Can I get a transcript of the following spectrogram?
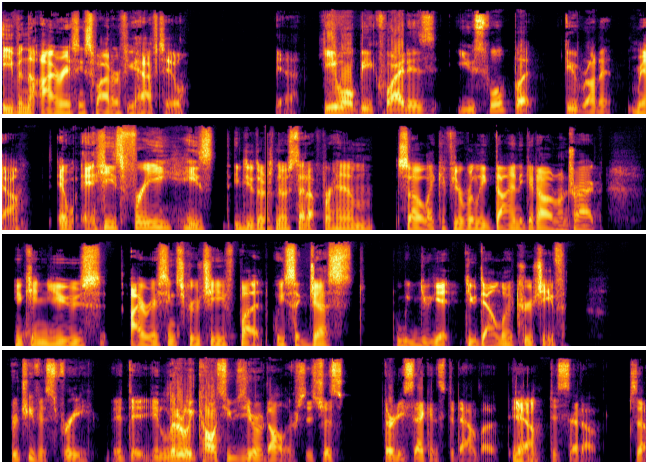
even the iRacing spotter if you have to. Yeah. he won't be quite as useful, but do run it. Yeah. It, it, he's free. He's there's no setup for him. So like if you're really dying to get out on track, you can use iRacing's Crew Chief, but we suggest we, you get you download Crew Chief. Crew Chief is free. It, it, it literally costs you zero dollars. It's just thirty seconds to download. Yeah. To set up. So,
